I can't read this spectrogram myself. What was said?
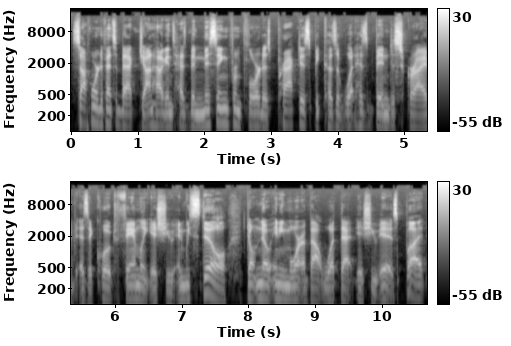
sophomore defensive back John Huggins has been missing from Florida's practice because of what has been described as a quote family issue, and we still don't know any more about what that issue is. But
